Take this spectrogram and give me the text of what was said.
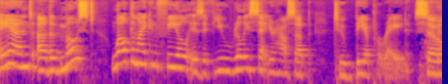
And uh, the most welcome I can feel is if you really set your house up to be a parade. So,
